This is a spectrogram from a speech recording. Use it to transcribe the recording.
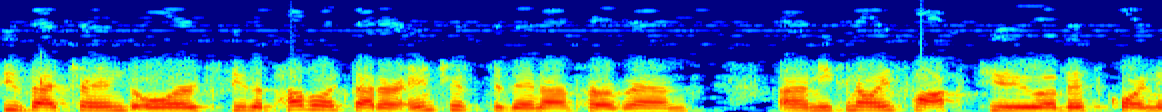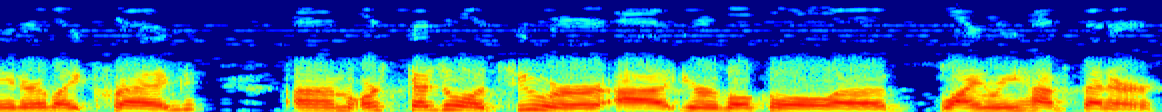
to veterans or to the public that are interested in our programs, um, you can always talk to a VIS coordinator like Craig um, or schedule a tour at your local uh, blind rehab center.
